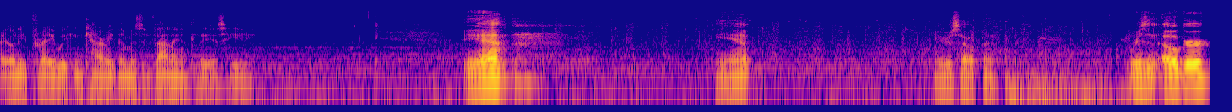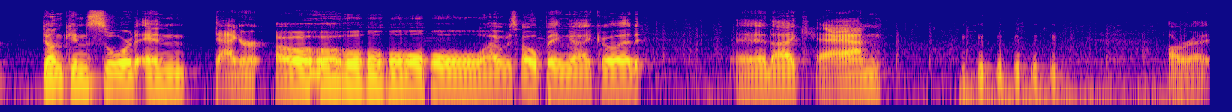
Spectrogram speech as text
I only pray we can carry them as valiantly as he. Yep. Yep. Here's hoping. Risen Ogre, Duncan's sword, and dagger. Oh, I was hoping I could. And I can. Alright.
